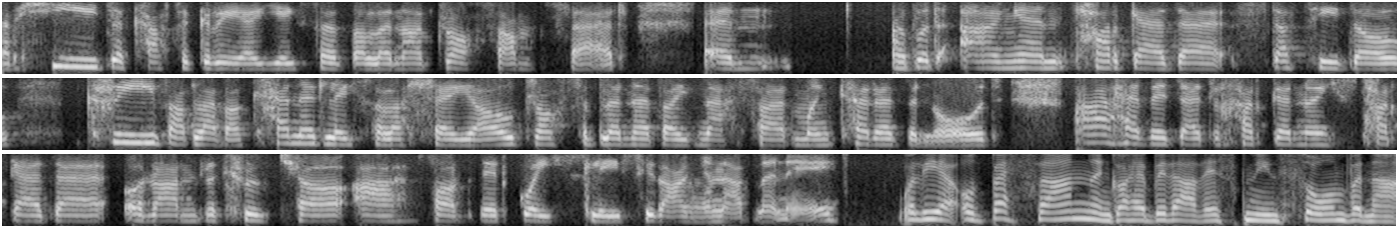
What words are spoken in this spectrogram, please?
ar hyd y categoriau ieithyddol yna dros amser um, a bod angen targedau statudol cryf ar lefel cenedlaethol a lleol dros y blynyddoedd nesaf er mwyn cyrraedd y nod, a hefyd edrych ar gynnwys targedau o ran recrwtio a fforddi'r gweithlu sydd angen arnyn ni. Wel ie, oedd Bethan yn gohebydd addysg ni'n sôn fyna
